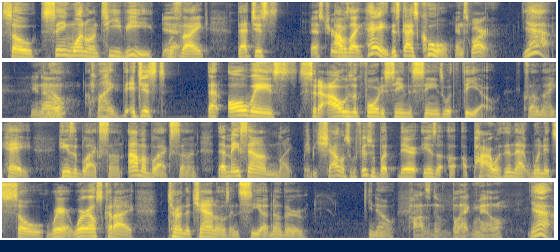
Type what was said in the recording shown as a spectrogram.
So seeing one on TV was like that. Just That's true. I was like, hey, this guy's cool. and smart. Yeah. You know? I'm like, it just, that always stood out. I always look forward to seeing the scenes with Theo. Because I'm like, hey, he's a black son. I'm a black son. That may sound like maybe shallow and superficial, but there is a, a- power within that when it's so rare. Where else could I turn the channels and see another, you know, Positive black male yeah,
